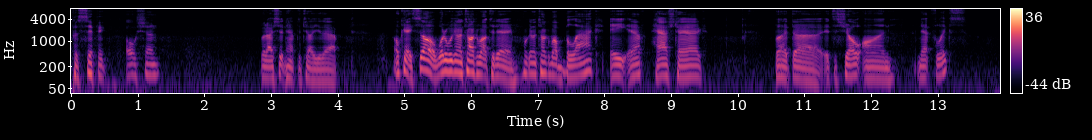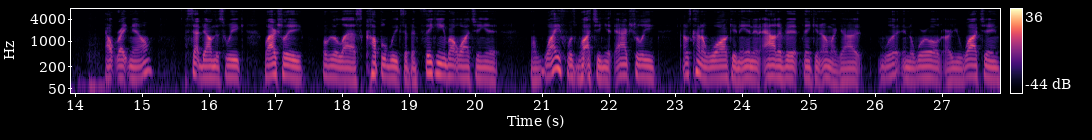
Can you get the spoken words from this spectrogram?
Pacific Ocean. But I shouldn't have to tell you that. Okay, so what are we going to talk about today? We're going to talk about Black AF hashtag but uh, it's a show on Netflix, out right now. I sat down this week. Well, actually, over the last couple of weeks, I've been thinking about watching it. My wife was watching it. Actually, I was kind of walking in and out of it, thinking, "Oh my God, what in the world are you watching?"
